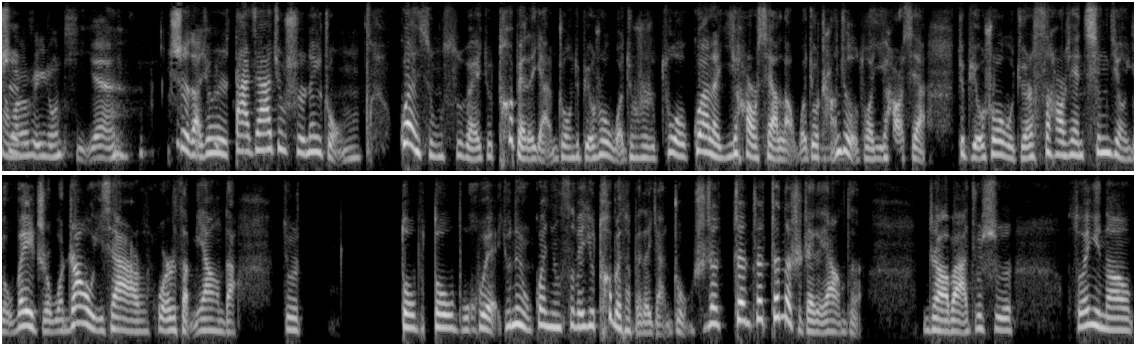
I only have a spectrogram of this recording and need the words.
上班都是一种体验。是是的，就是大家就是那种惯性思维就特别的严重。就比如说我就是坐惯了一号线了，我就长久坐一号线。就比如说我觉得四号线清静有位置，我绕一下或者怎么样的，就是都都不会。就那种惯性思维就特别特别的严重，是真真真真的是这个样子，你知道吧？就是所以呢。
